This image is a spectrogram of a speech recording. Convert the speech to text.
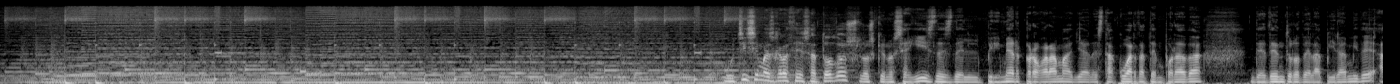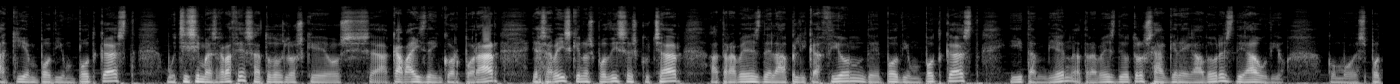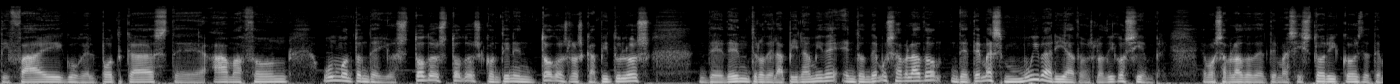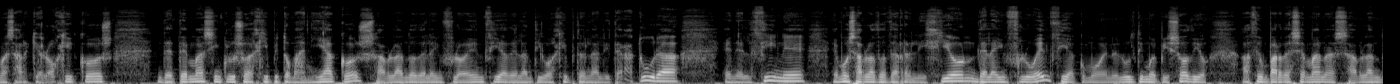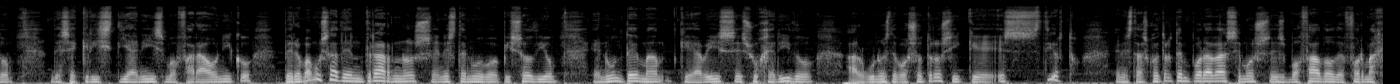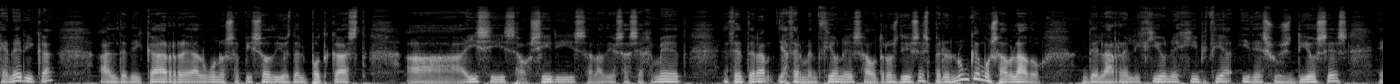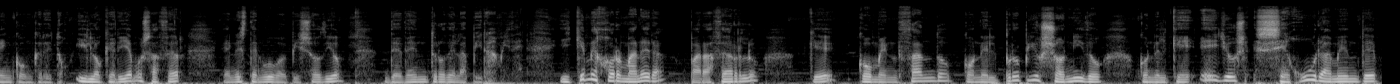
Muchísimas gracias a todos los que nos seguís desde el primer programa ya en esta cuarta temporada de Dentro de la Pirámide aquí en Podium Podcast. Muchísimas gracias a todos los que os acabáis de incorporar. Ya sabéis que nos podéis escuchar a través de la aplicación de Podium Podcast y también a través de otros agregadores de audio como Spotify, Google Podcast, eh, Amazon, un montón de ellos. Todos, todos contienen todos los capítulos de dentro de la pirámide en donde hemos hablado de temas muy variados, lo digo siempre. Hemos hablado de temas históricos, de temas arqueológicos, de temas incluso egiptomaníacos, hablando de la influencia del antiguo Egipto en la literatura, en el cine, hemos hablado de religión, de la influencia, como en el último episodio hace un par de semanas, hablando de ese cristianismo faraónico, pero vamos a adentrarnos en este nuevo episodio en un tema que habéis sugerido a algunos de vosotros y que es cierto. En estas cuatro temporadas hemos esbozado de forma genérica, al dedicar algunos episodios del podcast a Isis, a Osiris, a la diosa Sehmet, etcétera, y hacer menciones a otros dioses, pero nunca hemos hablado de la religión egipcia y de sus dioses en concreto. Y lo queríamos hacer en este nuevo episodio de Dentro de la Pirámide. ¿Y qué mejor manera para hacerlo que comenzando con el propio sonido con el que ellos seguramente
